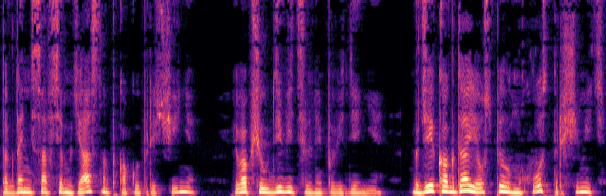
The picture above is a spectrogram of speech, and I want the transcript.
Тогда не совсем ясно, по какой причине. И вообще удивительное поведение. Где и когда я успел ему хвост прищемить?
